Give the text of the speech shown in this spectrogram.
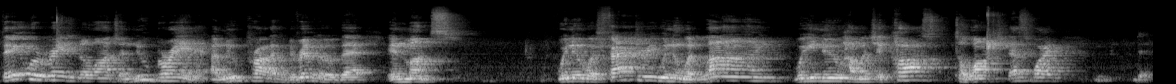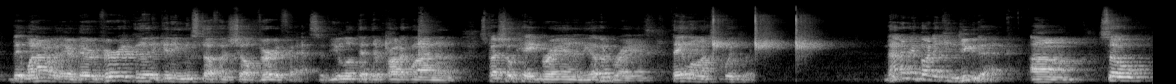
They were ready to launch a new brand, a new product, a derivative of that in months. We knew what factory, we knew what line, we knew how much it cost to launch. That's why they, when I was there, they were very good at getting new stuff on shelf very fast. If you looked at their product line on the Special K brand and the other brands, they launched quickly. Not everybody can do that. Um, so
